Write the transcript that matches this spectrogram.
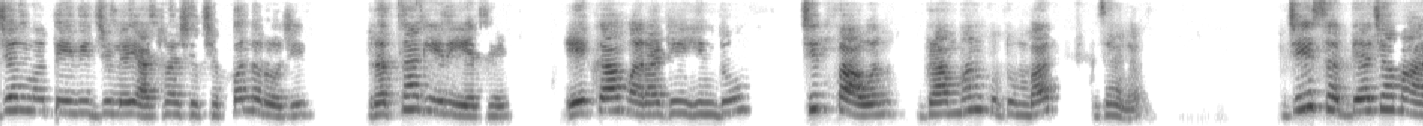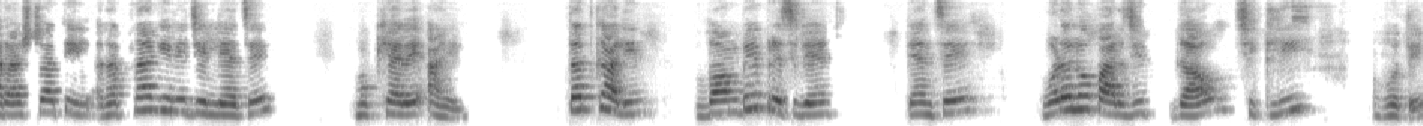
जन्म तेवीस जुलै अठराशे छप्पन्न रोजी रत्नागिरी येथे एका मराठी हिंदू चितपावन ब्राह्मण कुटुंबात झालं. जे सध्याच्या महाराष्ट्रातील रत्नागिरी जिल्ह्याचे मुख्यालय आहे. तत्कालीन बॉम्बे प्रेसिडेंट त्यांचे वडलोपार्जित गाव चिखली होते.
